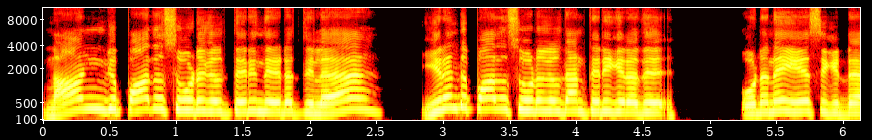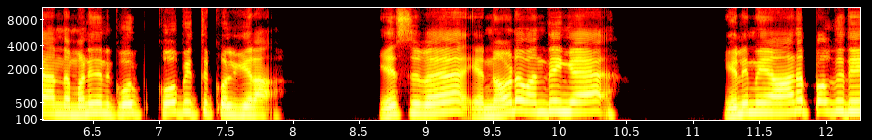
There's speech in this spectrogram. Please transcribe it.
நான்கு பாதசூடுகள் தெரிந்த இடத்துல இரண்டு பாதசூடுகள் தான் தெரிகிறது. உடனே இயேசு கிட்ட அந்த மனிதன் கோ கோபித்து கொள்கிறான். இயேசுவ என்னோட வந்தீங்க. எளிமையான பகுதி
